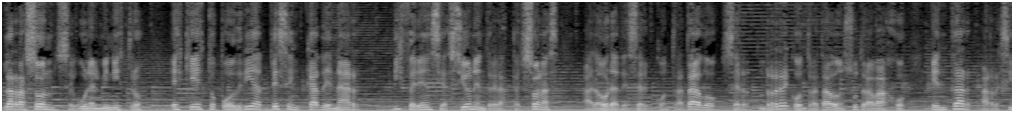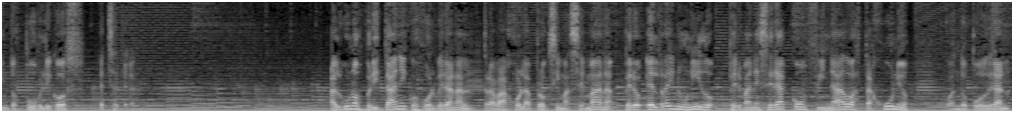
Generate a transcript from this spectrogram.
La razón, según el ministro, es que esto podría desencadenar diferenciación entre las personas a la hora de ser contratado, ser recontratado en su trabajo, entrar a recintos públicos, etc. Algunos británicos volverán al trabajo la próxima semana, pero el Reino Unido permanecerá confinado hasta junio, cuando podrán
